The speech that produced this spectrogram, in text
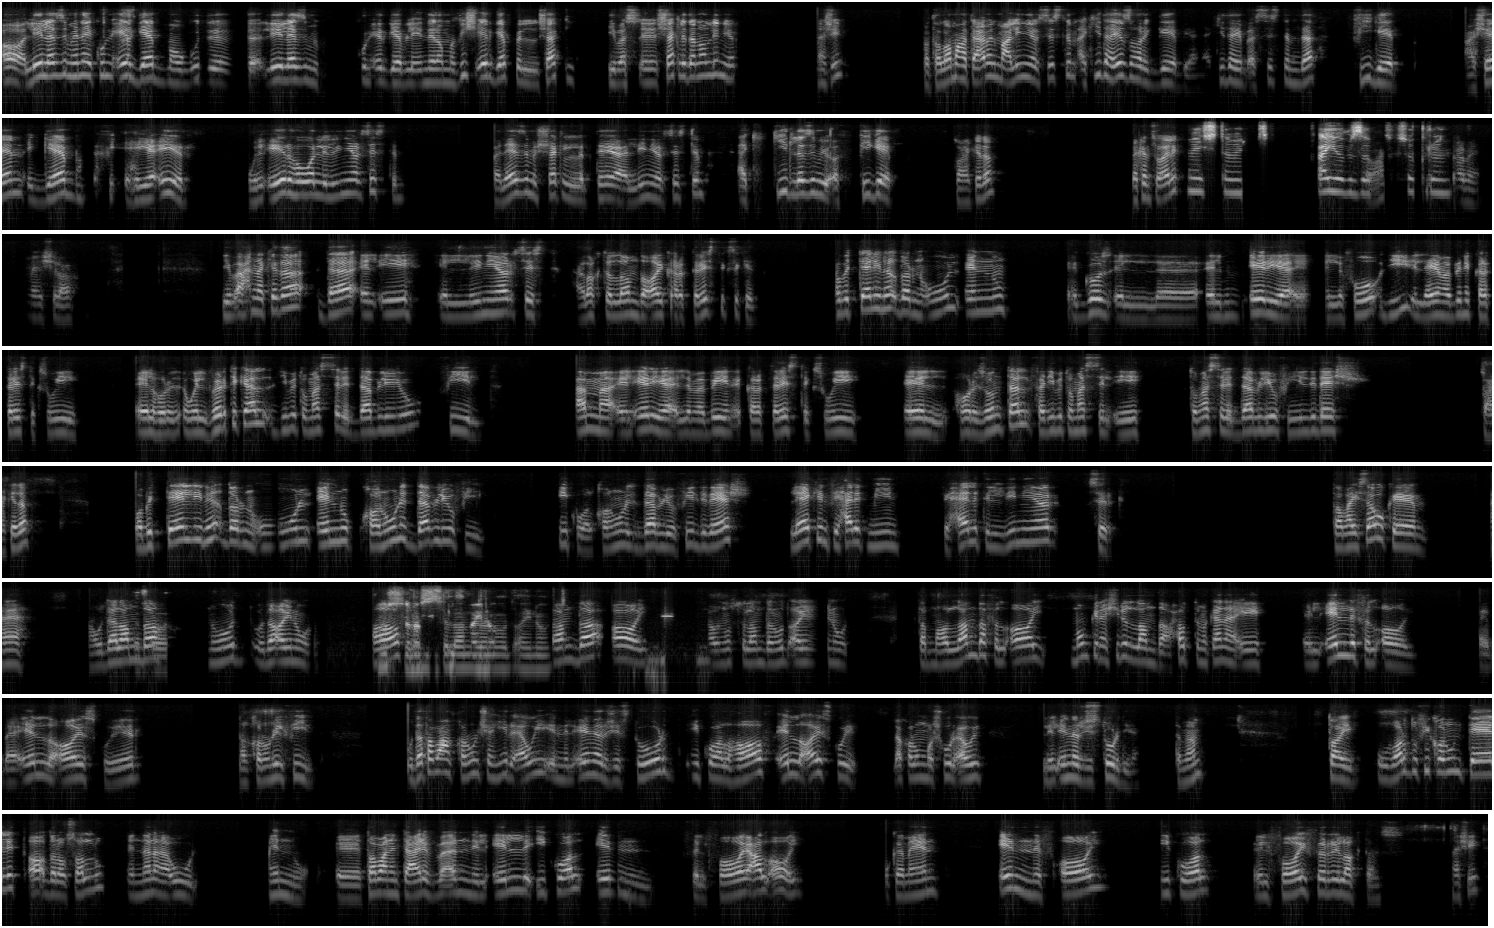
آه ليه لازم هنا يكون air gap موجود؟ ليه لازم يكون air gap لأن لو مفيش air gap في الشكل يبقى الشكل ده non-linear ماشي؟ فطالما هتعامل مع linear system أكيد هيظهر ال gap يعني أكيد هيبقى ال system ده فيه gap. عشان ال gap في هي air وال air هو اللي linear system فلازم الشكل اللي بتاع ال linear system أكيد لازم يبقى فيه gap. صح كده؟ ده كان سؤالك؟ ماشي تمام. أيوه بالظبط. شكرا. تمام. ماشي العفو. يبقى إحنا كده ده الايه ال linear system علاقة ال lambda i characteristics كده. وبالتالي نقدر نقول إنه الجزء ال area اللي فوق دي اللي هي ما بين ال characteristics وال vertical دي بتمثل ال W field أما ال area اللي ما بين ال characteristics وال horizontal فدي بتمثل إيه؟ تمثل ال W field dash صح كده؟ وبالتالي نقدر نقول إنه قانون ال W field equal قانون ال W field dash لكن في حالة مين؟ في حالة ال linear circuit طب هيساوي كام؟ ها هو ده lambda node وده i node. نص نص لامدا نود. اي نود. لامدا اي أو نص lambda node i node. طب ما هو اللامدا في ال i ممكن أشيل اللامدا أحط مكانها إيه؟ L في ال i فيبقى L i square ده قانون ال field. وده طبعا قانون شهير قوي إن ال energy stored equal half L i square ده قانون مشهور قوي لل energy stored يعني. تمام؟ طيب وبرده في قانون ثالث أقدر أوصل له إن أنا أقول إنه آه، طبعا أنت عارف بقى إن ال L equal n في ال phi على ال i وكمان n في i equal ال phi في ال reluctance ماشي؟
